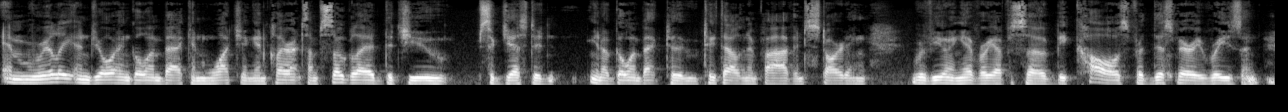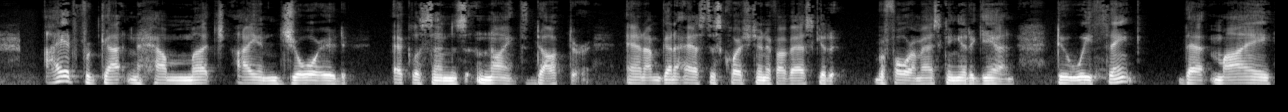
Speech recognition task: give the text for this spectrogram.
am really enjoying going back and watching. And Clarence, I'm so glad that you suggested, you know, going back to 2005 and starting reviewing every episode because for this very reason, I had forgotten how much I enjoyed Eccleston's Ninth Doctor. And I'm going to ask this question if I've asked it before, I'm asking it again. Do we think that my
